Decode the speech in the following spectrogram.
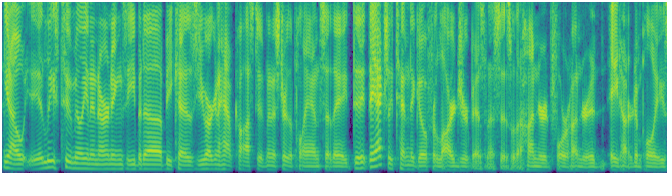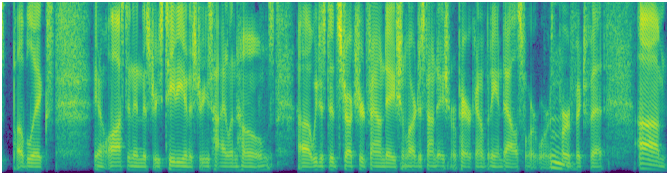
you know, at least two million in earnings EBITDA because you are going to have cost to administer the plan. So they they actually tend to go for larger businesses with 100, 400, 800 employees, Publix, you know, Austin Industries, TD Industries, Highland Homes. Uh, we just did Structured Foundation, largest foundation repair company in Dallas Fort Worth. Mm. Perfect fit. Um,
